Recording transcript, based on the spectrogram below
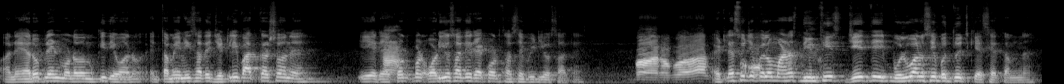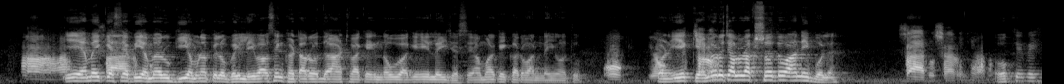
અને એરોપ્લેન મોડમાં મૂકી દેવાનો. તમે એની સાથે જેટલી વાત કરશો ને એ રેકોર્ડ પણ ઓડિયો સાથે રેકોર્ડ થશે વીડિયો સાથે. બરોબર. એટલે શું છે પેલો માણસ દિલથી જે જે બોલવાનું છે એ બધું જ કહેશે તમને. એ એમાંય છે ભાઈ અમારું ઘી હમણાં પેલો ભાઈ લેવા આવશે ને ઘટાડો દ- આઠ વાગે નવ વાગે એ લઈ જશે. અમારે કંઈ કરવાનું નહીં હોતું. પણ એ કેમેરો ચાલુ રાખશો તો આ નહીં બોલે. સારું સારું સારું. ઓકે ભાઈ?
